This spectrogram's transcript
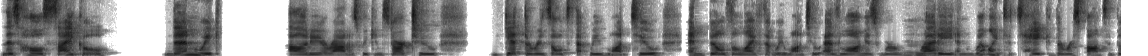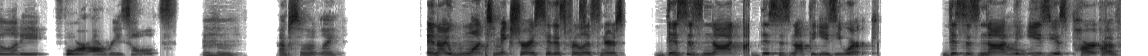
this whole cycle, then we can reality around us. We can start to get the results that we want to and build the life that we want to as long as we're mm. ready and willing to take the responsibility for our results mm-hmm. absolutely and i want to make sure i say this for listeners this is not this is not the easy work this is not no. the easiest part of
